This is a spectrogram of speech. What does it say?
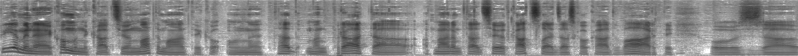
pieminēji komunikāciju un matemātiku, un tad man prātā apmēram tāda sajūta, ka atslēdzās kaut kādi vārti uz uh,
